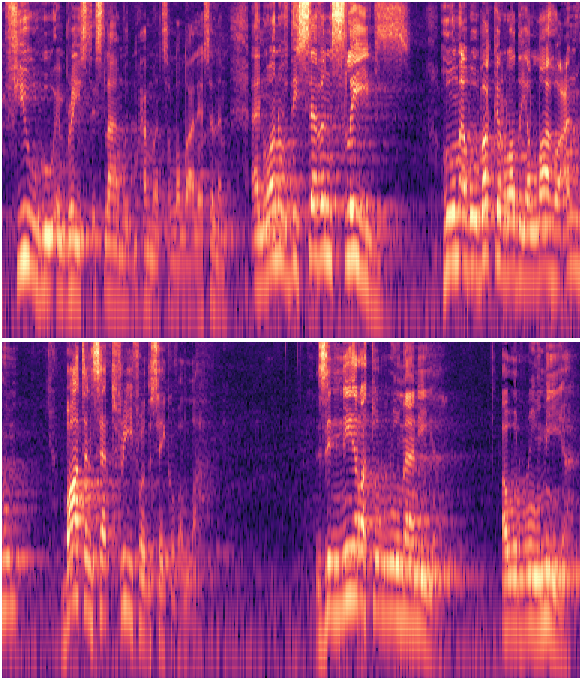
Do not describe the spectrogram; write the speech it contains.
few who embraced Islam with Muhammad sallallahu and one of the seven slaves whom Abu Bakr radiallahu anhum bought and set free for the sake of Allah. زنيرة الرومانية أو الرومية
